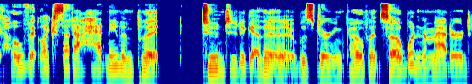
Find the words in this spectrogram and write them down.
COVID, like I said, I hadn't even put two and two together that it was during COVID. So it wouldn't have mattered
